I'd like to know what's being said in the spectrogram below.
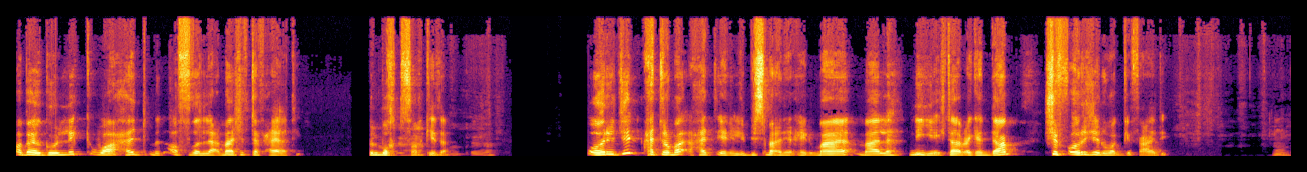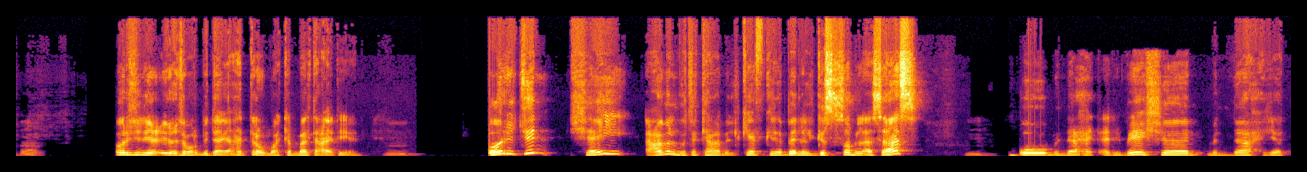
ابى أقول لك واحد من أفضل الأعمال شفتها في حياتي. بالمختصر كذا Origin حتى لو ما حتى يعني اللي بيسمعني الحين ما ما له نية يتابع قدام شوف Origin وقف عادي. Origin يعتبر بداية حتى لو ما كملت عادي يعني. Origin شيء عمل متكامل كيف كذا بين القصة من الأساس. ومن ناحية animation من ناحية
